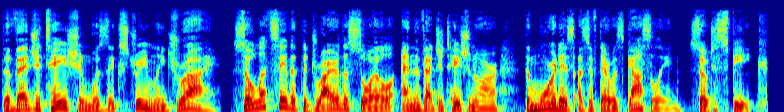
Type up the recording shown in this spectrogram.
the vegetation was extremely dry. So let's say that the drier the soil and the vegetation are, the more it is as if there was gasoline, so to speak.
